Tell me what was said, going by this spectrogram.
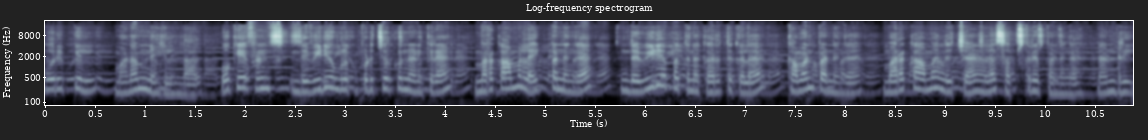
பொறுப்பில் மனம் நெகிழ்ந்தாள். ஓகே ஃப்ரெண்ட்ஸ் இந்த வீடியோ உங்களுக்கு பிடிச்சிருக்குன்னு நினைக்கிறேன். மறக்காம லைக் பண்ணுங்க. இந்த வீடியோ பத்தின கருத்துக்களை கமெண்ட் பண்ணுங்க. மறக்காம இந்த சேனலை சப்ஸ்கிரைப் பண்ணுங்க. நன்றி.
